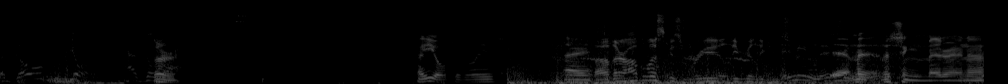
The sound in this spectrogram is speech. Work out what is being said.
The gold Sir, Oh, you ulted wave. Alright. uh, their obelisk is really, really juicy. Yeah, I'm missing mid right now.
